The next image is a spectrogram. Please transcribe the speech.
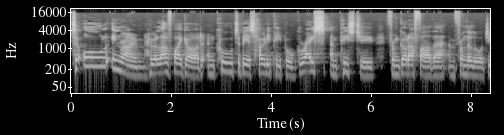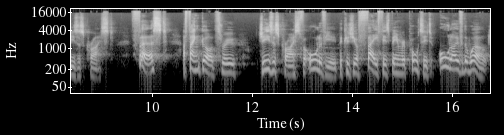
To all in Rome who are loved by God and called to be his holy people, grace and peace to you from God our Father and from the Lord Jesus Christ. First, I thank God through Jesus Christ for all of you because your faith is being reported all over the world.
